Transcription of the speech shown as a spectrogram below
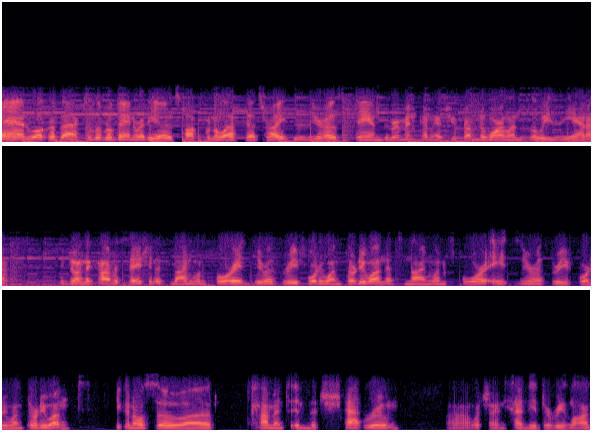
And welcome back to Liberal Dan Radio. Talk from the left, that's right. This is your host, Dan Zimmerman, coming at you from New Orleans, Louisiana. To join the conversation, it's 914-803-4131. That's 914-803-4131. You can also uh, comment in the chat room, uh, which I, need to relaunch,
